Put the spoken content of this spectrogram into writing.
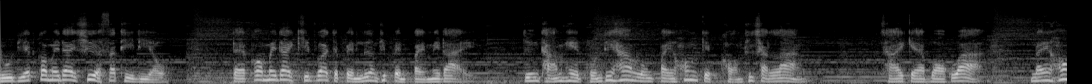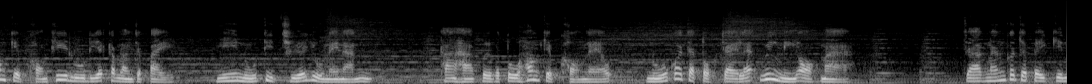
ลูเดียสก็ไม่ได้เชื่อสัทีเดียว แต่ก็ไม่ได้คิดว่าจะเป็นเรื่องที่เป็นไปไม่ได้ จึงถามเหตุผลที่ห้ามลงไปห้องเก็บของที่ชั้นล่าง ชายแก่บอกว่า ในห้องเก็บของที่ลูเดียสกำลังจะไป มีหนูติดเชื้ออยู่ในนั้น ถ้าหากเปิดประตูห้องเก็บของแล้ว หนูก็จะตกใจและวิ่งหนีออกมา จากนั้นก็จะไปกิน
